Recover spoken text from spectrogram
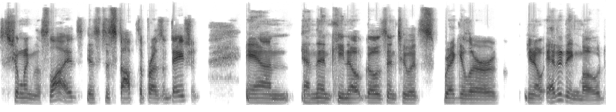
showing the slides is to stop the presentation. And and then Keynote goes into its regular, you know, editing mode,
